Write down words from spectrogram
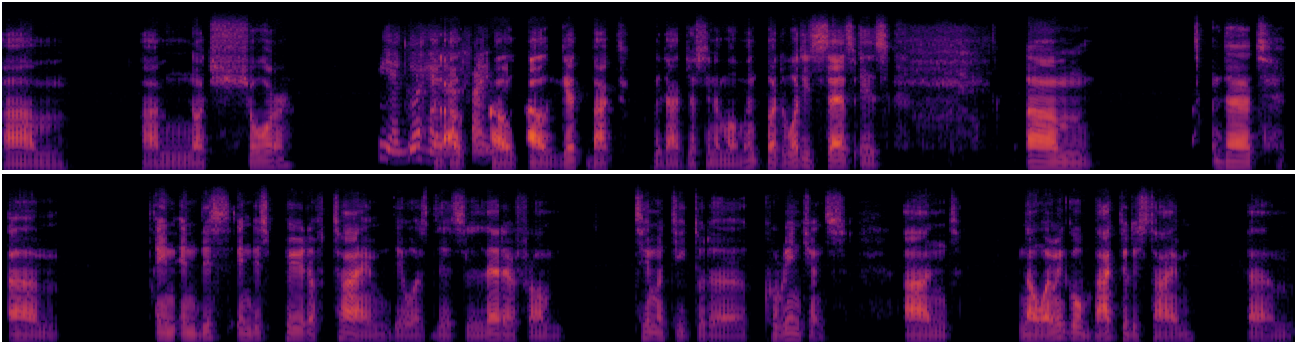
um, I'm not sure, Yeah, go but ahead. I'll I'll find. I'll I'll get back with that just in a moment. But what it says is um, that um, in in this in this period of time, there was this letter from Timothy to the Corinthians, and now when we go back to this time. Um,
